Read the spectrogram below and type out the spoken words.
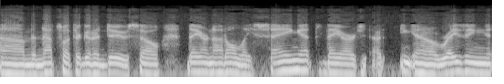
um, then that's what they're going to do. So they are not only saying it, they are, uh, you know, raising.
